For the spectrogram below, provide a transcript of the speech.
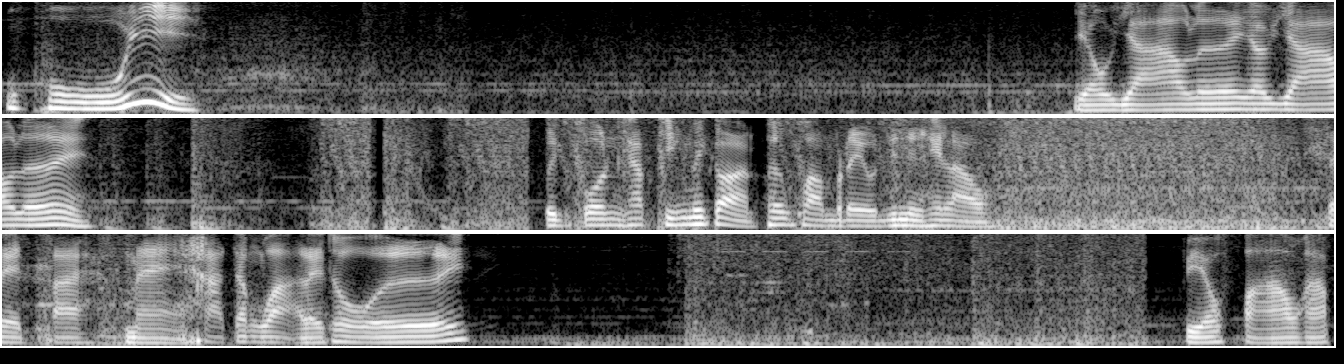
โอ้โหยยาวๆเลยยาวๆเลยปืนกลครับทิ้งไว้ก่อนเพิ่มความเร็วนิดนึงให้เรา เสร็จไปแหมขาดจังหวะเลยโถเอ้ยเฟี้ยวฟ้าวครับ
